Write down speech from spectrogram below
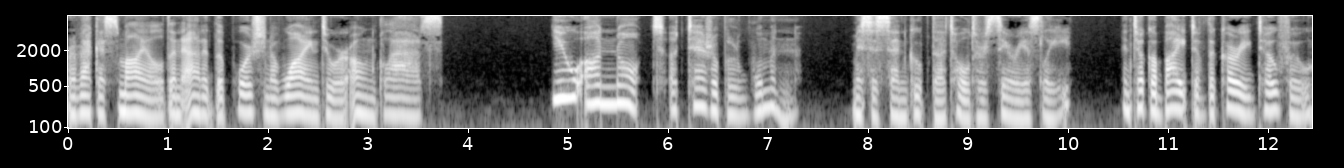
Rebecca smiled and added the portion of wine to her own glass. You are not a terrible woman, Mrs. Sengupta told her seriously, and took a bite of the curried tofu,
